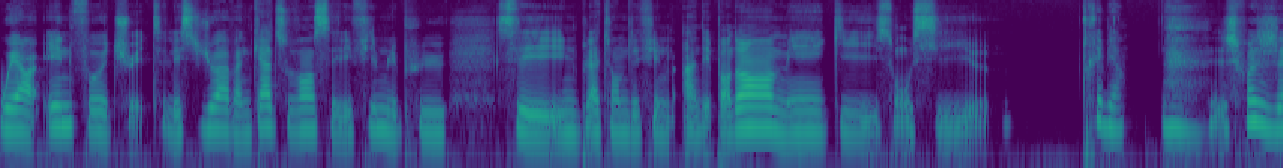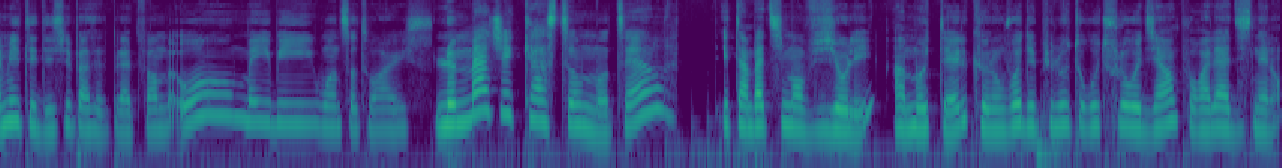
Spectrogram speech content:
we are in for a treat. Les studios A24, souvent, c'est les films les plus. C'est une plateforme de films indépendants, mais qui sont aussi euh, très bien. je crois que j'ai jamais été déçue par cette plateforme. Oh, maybe once or twice. Le Magic Castle Motel est un bâtiment violet, un motel que l'on voit depuis l'autoroute floridien pour aller à Disneyland.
